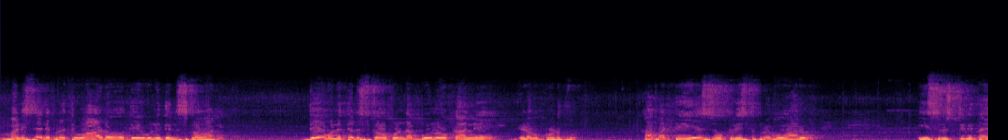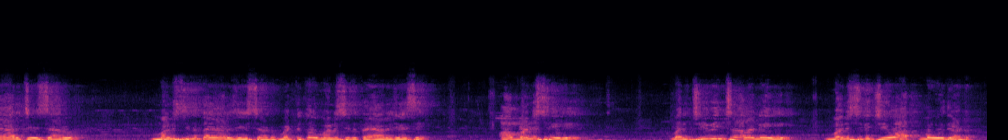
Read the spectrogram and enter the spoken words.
మనిషి అని ప్రతివాడు దేవుని తెలుసుకోవాలి. దేవుని తెలుసుకోకుండా భూలోకాన్ని ఇడవకూడదు కాబట్టి యేసుక్రీస్తు ప్రభు వారు ఈ సృష్టిని తయారు చేశారు మనిషిని తయారు చేశాడు మట్టితో మనిషిని తయారు చేసి ఆ మనిషి మరి జీవించాలని మనిషికి జీవాత్మ ఊదాడు.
